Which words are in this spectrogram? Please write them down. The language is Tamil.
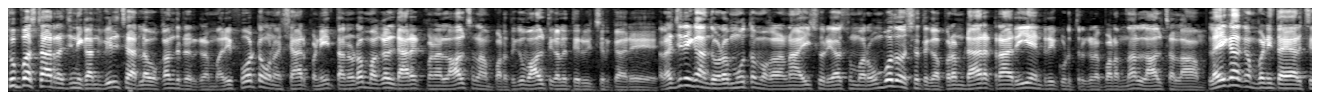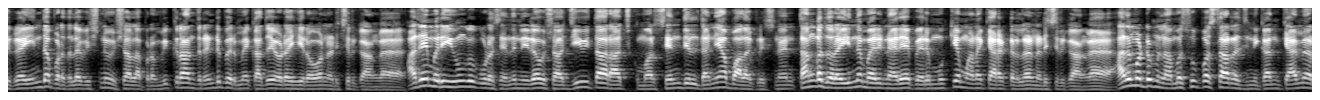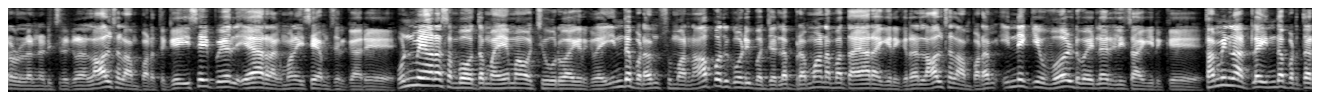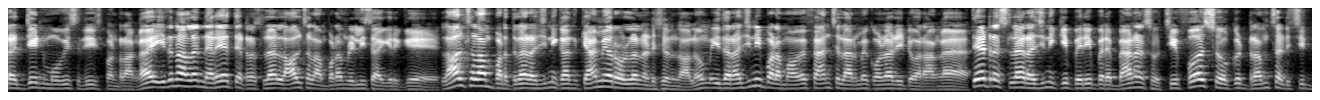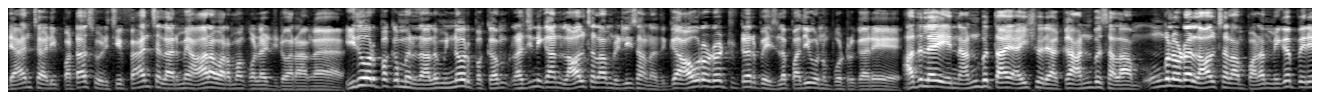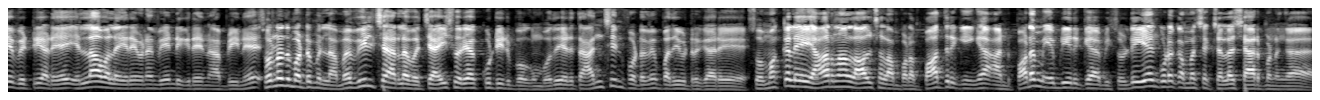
சூப்பர் ஸ்டார் ரஜினிகாந்த் வீல் சேர்ல உட்காந்துட்டு இருக்கிற மாதிரி போட்டோ ஒன்று ஷேர் பண்ணி தன்னோட மகள் டைரக்ட் பண்ண லால் சலாம் படத்துக்கு வாழ்த்துக்களை தெரிவிச்சிருக்காரு. ரஜினிகாந்தோட மூத்த மகளான ஐஸ்வர்யா சுமார் ஒன்பது வருஷத்துக்கு அப்புறம் டேரக்டரா ரீ என்ட்ரி கொடுத்திருக்கிற படம் தான் லால் சலாம். லைகா கம்பெனி தயாரிச்சிருக்க இந்த படத்துல விஷ்ணு விஷால் அப்புறம் விக்ராந்த் ரெண்டு பேருமே கதையோட ஹீரோவா நடிச்சிருக்காங்க. அதே மாதிரி இவங்க கூட சேர்ந்து நிரவுஷா ஜீவிதா ராஜ்குமார் செந்தில் தன்யா பாலகிருஷ்ணன் தங்கதுரை இந்த மாதிரி நிறைய பேர் முக்கியமான கேரக்டர்ல நடிச்சிருக்காங்க. அது மட்டும் இல்லாம சூப்பர் ஸ்டார் ரஜினிகாந்த் கேமியா ரோல்ல நடிச்சிருக்கிற லால் சலாம் படத்துக்கு இசை புயல் ஏ ஆர் ரஹ்மான் இசையமைச்சிருக்காரு. உண்மையான சம்பவத்தை மையமா வச்சு உருவாகி இருக்கிற இந்த படம் சுமார் நாற்பது கோடி பட்ஜெட்ல பிரம்மாண்டமா தயாராகி இருக்கிற லால் சலாம் படம் இன்னைக்கு வேர்ல்டு வைட்ல ரிலீஸ் ஆகியிருக்கு. தமிழ்நாட்டுல இந்த படத்தை ரெட் ஜெயின் மூவிஸ் ரிலீஸ் பண்றாங்க. இதனால நிறைய தேட்டர்ஸ்ல லால் சலாம் படம் ரிலீஸ் ஆகியிருக்கு. லால் சலாம் படத்துல ரஜினிகாந்த் கேமியா ரோல்ல நடிச்சிருந்தாலும் இதை ரஜினி படமாவே ஃபேன்ஸ் எல்லாருமே கொண்டாடிட்டு வராங்க. தேட்டர்ஸ்ல ரஜினிக்கு பெரிய பெரிய பேனர்ஸ் வச்சு ஃபர்ஸ்ட் ஷோக்கு ட்ரம்ஸ் அடிச்சு டான்ஸ் ஆடி பட்டாசு வெடிச்சு ஃபேன்ஸ் எல்லாருமே ஆரவாரமா கொண்டாடிட்டு வராங்க. இது ஒரு பக்கம் இருந்தாலும் இன்னொரு பக்கம் ரஜினிகாந்த் லால் சலாம் ரிலீஸ் ஆனதுக்கு அவரோட ட்விட்டர் பேஜ்ல பதிவு ஒன்று போட்டிருக்காரு. அதுல என் அன்பு தாய் ஐஸ்வர்யாக்கு அன்பு சலாம் உங்களோட லால் சலாம் படம் மிகப்பெரிய வெற்றி அடைய எல்லா வல்ல இறைவனை வேண்டுகிறேன் அப்படின்னு சொன்னது மட்டும் இல்லாம வீல் சேர்ல வச்சு ஐஸ்வர்யா கூட்டிட்டு போகும்போது எடுத்த அன்சின் போட்டோவையும் பதிவிட்டிருக்காரு. சோ மக்களே யாரெல்லாம் லால் சலாம் படம் பார்த்துருக்கீங்க? அண்ட் படம் எப்படி இருக்கு? அப்படின்னு சொல்லிட்டு ஏன் கூட கமெண்ட் செக்ஷன்ல ஷேர் பண்ணுங்க.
